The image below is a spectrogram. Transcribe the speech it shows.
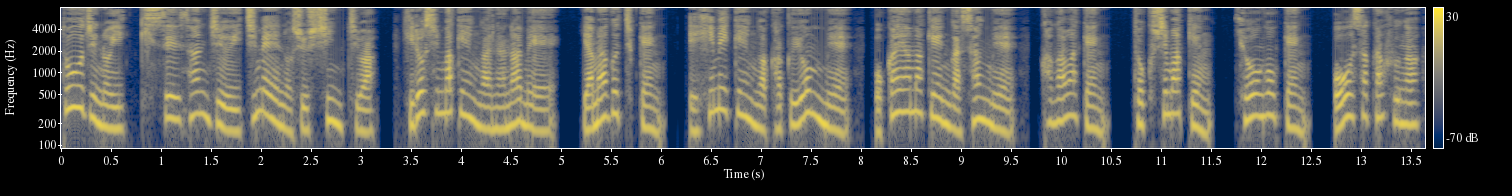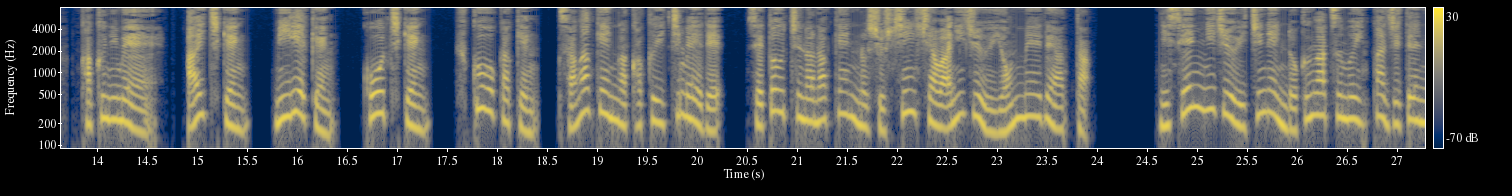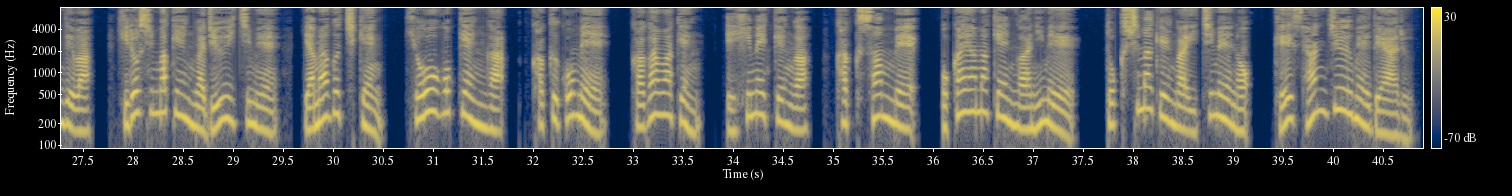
当時の一期生31名の出身地は、広島県が7名、山口県、愛媛県が各4名、岡山県が3名、香川県、徳島県、兵庫県、大阪府が各2名、愛知県、三重県、高知県、福岡県、佐賀県が各1名で、瀬戸内7県の出身者は24名であった。2021年6月6日時点では、広島県が11名、山口県、兵庫県が各5名、香川県、愛媛県が各3名、岡山県が2名、徳島県が1名の計30名である。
